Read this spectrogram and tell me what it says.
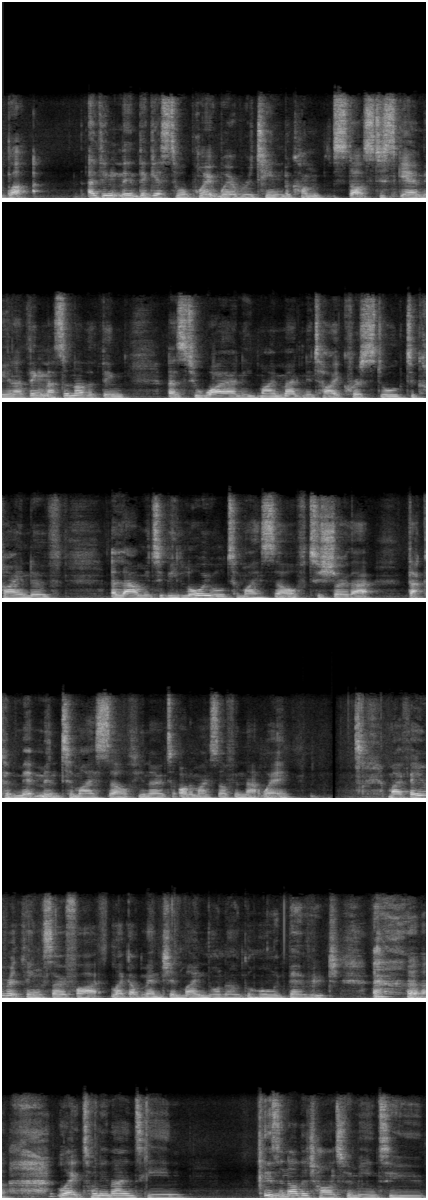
But I think that there gets to a point where routine becomes starts to scare me, and I think that's another thing as to why I need my magnetite crystal to kind of allow me to be loyal to myself, to show that that commitment to myself, you know, to honor myself in that way. My favorite thing so far, like I've mentioned, my non-alcoholic beverage, like 2019 is another chance for me to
